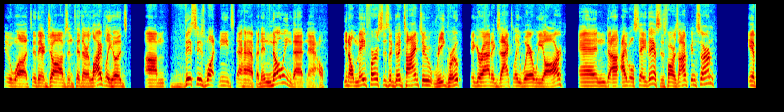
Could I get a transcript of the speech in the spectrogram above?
to uh, to their jobs and to their livelihoods. Um, this is what needs to happen. And knowing that now, you know, May 1st is a good time to regroup, figure out exactly where we are. And uh, I will say this as far as I'm concerned, if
